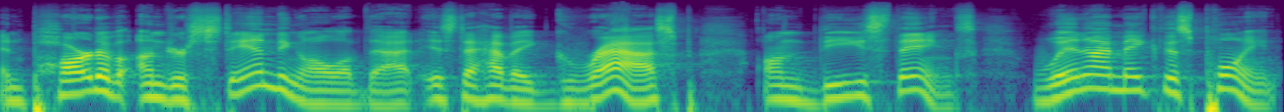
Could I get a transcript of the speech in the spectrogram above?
And part of understanding all of that is to have a grasp on these things. When I make this point,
